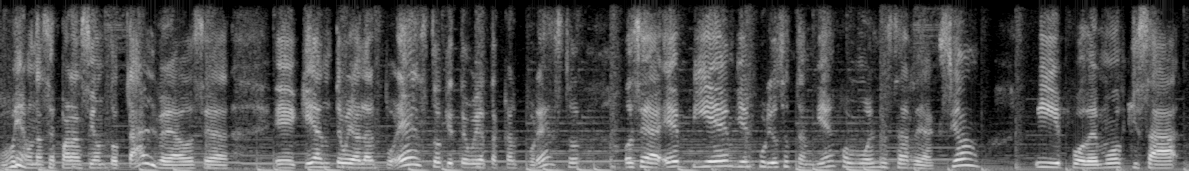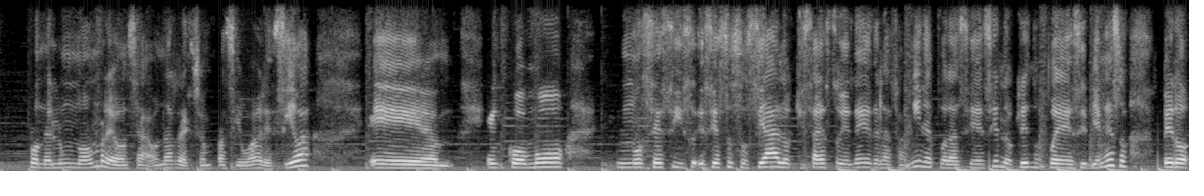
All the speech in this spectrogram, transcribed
voy a una separación total, vea, o sea, eh, que ya no te voy a hablar por esto, que te voy a atacar por esto, o sea, es bien, bien curioso también cómo es nuestra reacción. Y podemos quizá ponerle un nombre, o sea, una reacción pasivo-agresiva, eh, en cómo no sé si, si esto es social o quizá esto viene de la familia, por así decirlo. Chris nos puede decir bien eso, pero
